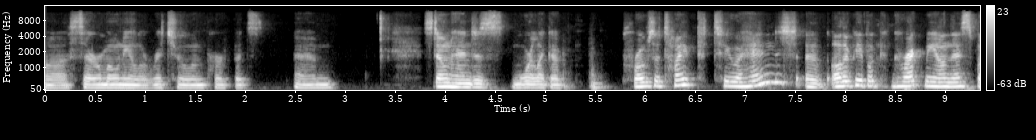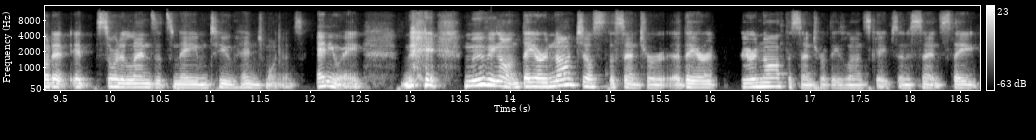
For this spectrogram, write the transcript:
uh, ceremonial or ritual in purpose. Um, Stonehenge is more like a prototype to a henge. Uh, other people can correct me on this, but it, it sort of lends its name to henge monuments. Anyway, moving on, they are not just the center, they are they're not the center of these landscapes in a sense. They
